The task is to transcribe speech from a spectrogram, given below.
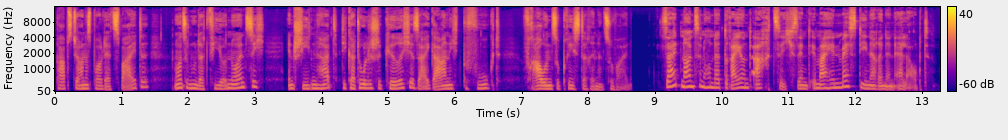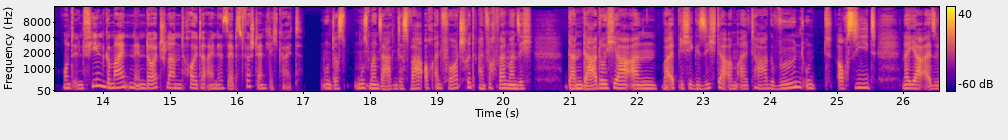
Papst Johannes Paul II., 1994 entschieden hat, die katholische Kirche sei gar nicht befugt, Frauen zu Priesterinnen zu weihen. Seit 1983 sind immerhin Messdienerinnen erlaubt und in vielen Gemeinden in Deutschland heute eine Selbstverständlichkeit. Und das muss man sagen, das war auch ein Fortschritt, einfach weil man sich dann dadurch ja an weibliche Gesichter am Altar gewöhnt und auch sieht, na ja, also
